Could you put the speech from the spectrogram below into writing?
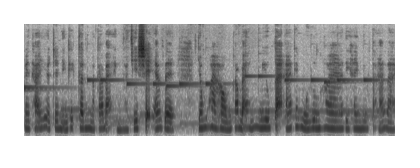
Ray thấy ở trên những cái kênh mà các bạn à, chia sẻ về giống hoa hồng các bạn miêu tả cái mùi hương hoa thì hay miêu tả là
